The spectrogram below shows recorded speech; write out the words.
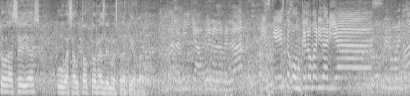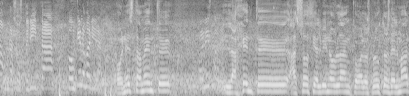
todas ellas uvas autóctonas de nuestra tierra. Qué maravilla, bueno, la verdad es que esto con qué lo maridarías en un momento dado, una sosterita, ¿con qué lo maridarías? Honestamente. La gente asocia el vino blanco a los productos del mar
